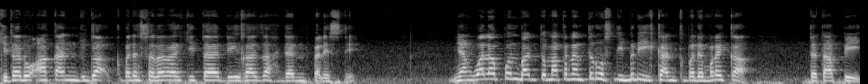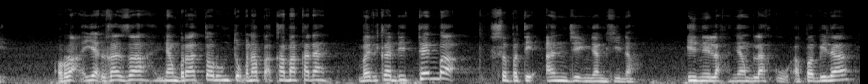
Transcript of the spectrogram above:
Kita doakan juga kepada saudara kita di Gaza dan Palestin. Yang walaupun bantu makanan terus diberikan kepada mereka, tetapi rakyat Gaza yang beratur untuk mendapatkan makanan, mereka ditembak seperti anjing yang hina. Inilah yang berlaku apabila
